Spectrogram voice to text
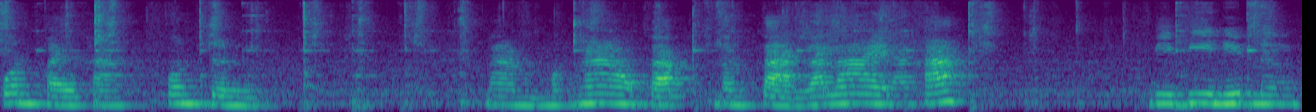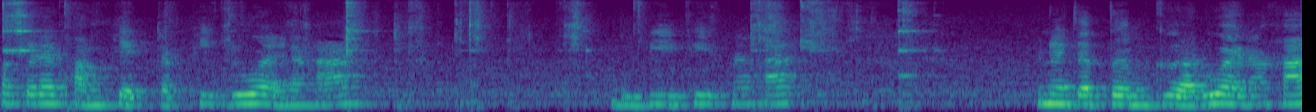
ข้นไปค่ะข้นจนน้ำมะนาวกับน้ำตาลละลายนะคะ บีบีนิดนึงก็จะได้ความเผ็ดจากพริกด้วยนะคะ บีบีพริกนะคะพี่นายจะเติมเกลือด้วยนะคะ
